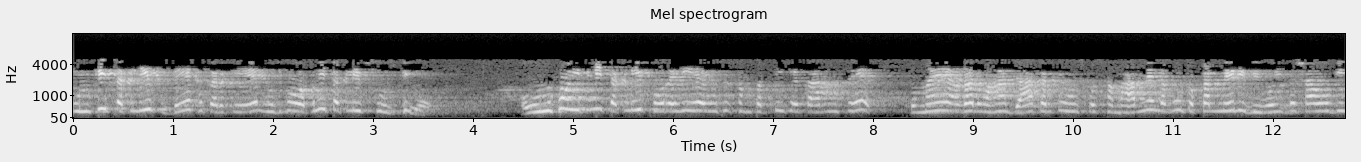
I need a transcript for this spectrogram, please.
उनकी तकलीफ़ देख करके मुझको अपनी तकलीफ़ सूझती है। उनको इतनी तकलीफ़ हो रही है उस संपत्ति के कारण से तो मैं अगर वहाँ जा करके उसको संभालने लगूं तो कल मेरी भी वही दशा होगी।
